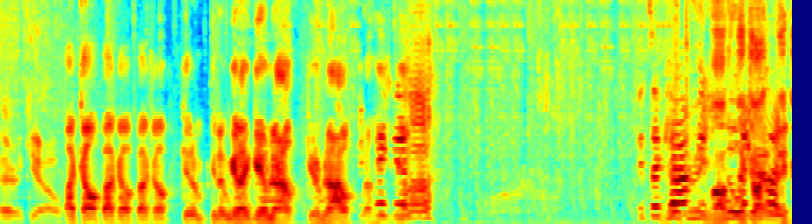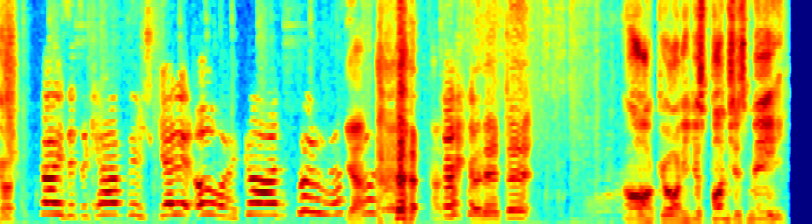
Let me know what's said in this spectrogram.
There we go. Back out, back out, back out. Get him, get him, get him, get him now. Get him now. Well, he's Get weak. Ah, it's a catfish. Oh, no they got it, they damage. got it. Guys, it's a catfish. Get it? Oh my god. Woo, that's Yeah. fun. Ba-da-da. Oh god, he just punches me.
